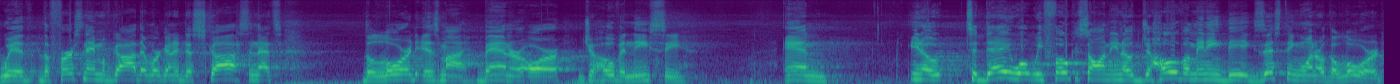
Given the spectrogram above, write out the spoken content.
with the first name of God that we're going to discuss, and that's the Lord is my banner, or Jehovah Nisi. And you know, today what we focus on, you know, Jehovah meaning the existing one or the Lord.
